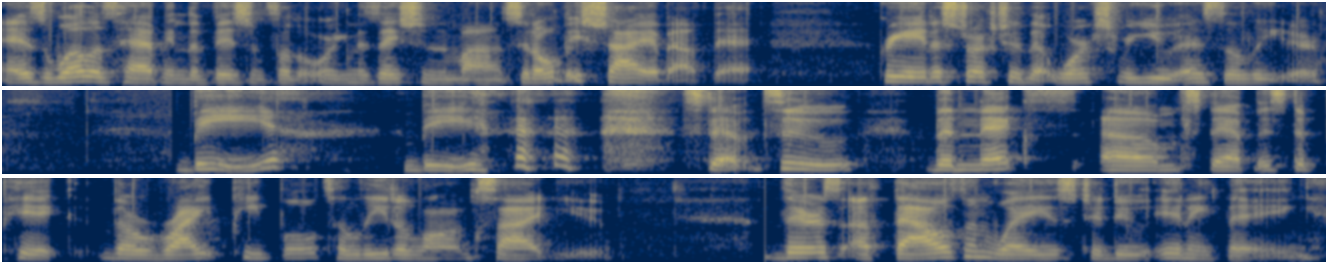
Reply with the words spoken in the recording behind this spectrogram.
as well as having the vision for the organization in mind. So don't be shy about that. Create a structure that works for you as the leader. B, B, step two, the next um, step is to pick the right people to lead alongside you. There's a thousand ways to do anything,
